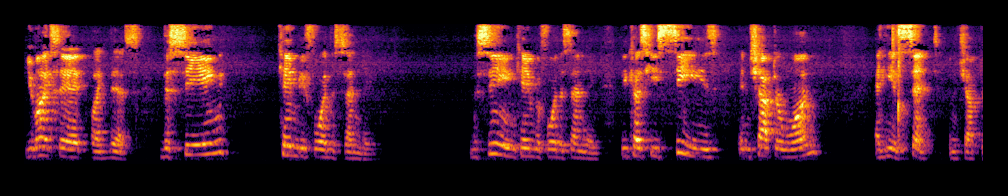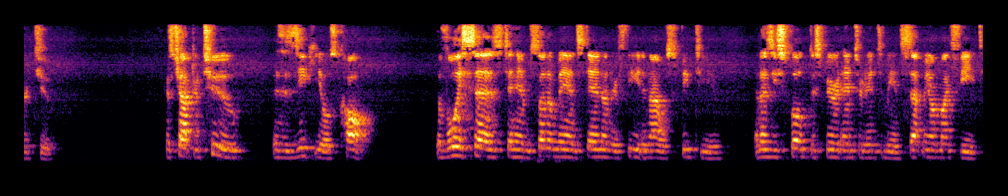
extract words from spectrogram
You might say it like this The seeing came before the sending. The seeing came before the sending because he sees in chapter 1 and he is sent in chapter 2. Because chapter 2 is Ezekiel's call. The voice says to him, Son of man, stand on your feet, and I will speak to you. And as he spoke, the Spirit entered into me and set me on my feet.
